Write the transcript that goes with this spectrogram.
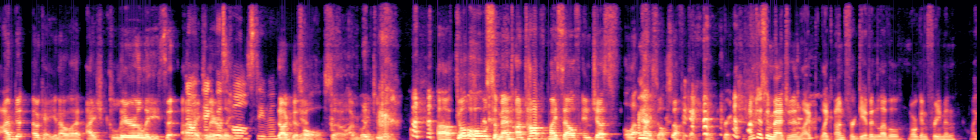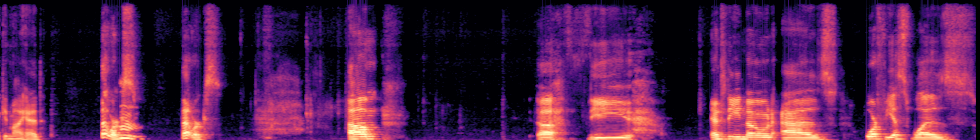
I'm just okay. You know what? I clearly said Don't I dig clearly this hole, Steven. dug this Yeah. hole, so I'm going to uh, fill the hole with cement on top of myself and just let myself suffocate. So, great. I'm just imagining like like Unforgiven level Morgan Freeman, like in my head. That works. Hmm. That works. Um. Uh, the entity known as Orpheus was.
